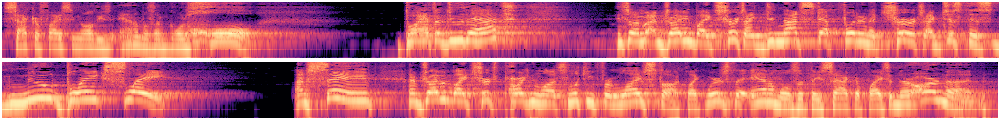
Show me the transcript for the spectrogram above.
sacrificing all these animals, I'm going, oh, do I have to do that? And so I'm, I'm driving by church. I did not step foot in a church. I'm just this new blank slate. I'm saved. I'm driving by church parking lots looking for livestock. Like, where's the animals that they sacrifice? And there are none.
